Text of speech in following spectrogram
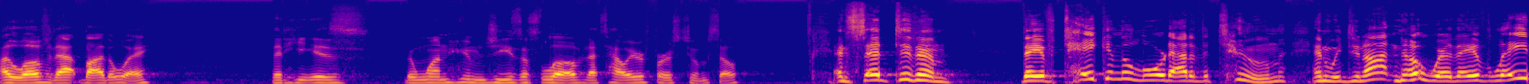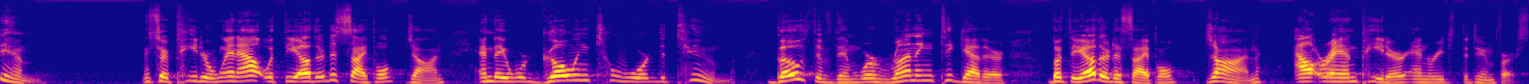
I love that, by the way, that he is the one whom Jesus loved. That's how he refers to himself. And said to them, They have taken the Lord out of the tomb, and we do not know where they have laid him. And so Peter went out with the other disciple, John, and they were going toward the tomb. Both of them were running together, but the other disciple, John, outran Peter and reached the tomb first.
